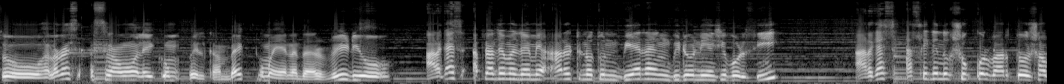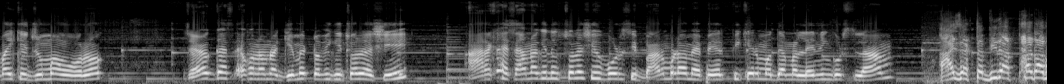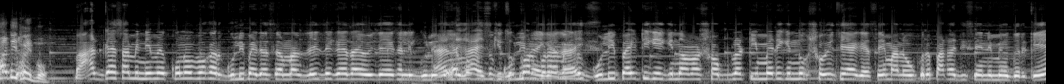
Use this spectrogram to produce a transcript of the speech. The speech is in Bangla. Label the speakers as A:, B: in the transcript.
A: সো হ্যালো গাইস আসসালামু আলাইকুম welcome back to my another video R guys আপনাদের মাঝে আমি আরও একটি নতুন বিয়ার ভিডিও নিয়ে এসে পড়েছি। আর গাইস আজকে কিন্তু শুক্রবার, তো সবাইকে জুম্মা মোবারক। যাই হোক গাইস এখন আমরা গেমের টপিকে চলে আসি। আর গাইস আমরা কিন্তু চলে এসে পড়েছি বারমুডা ম্যাপের পিকের মধ্যে আমরা ল্যান্ডিং করছিলাম।
B: আজ একটা বিরাট ফাটাফাটি হইব।
A: বাট গাছ আমি নেমে কোনো প্রকার গুলি পাইতেছি আমরা যে জায়গায় যাই ওই জায়গায় খালি গুলি
C: কিছুক্ষণ
A: গুলি
C: পরে আমি
A: গুলি পাই ঠিকই কিন্তু আমার সবগুলো টিমমেটই কিন্তু শহীদ হয়ে গেছে মানে উপরে পাঠা দিছে এনিমি ওদেরকে।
